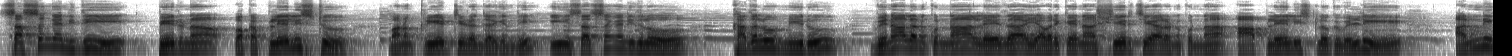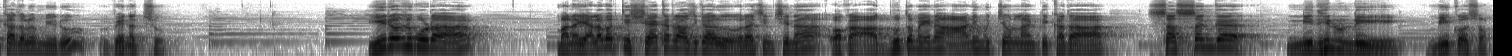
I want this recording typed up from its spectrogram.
సత్సంగ నిధి పేరున ఒక ప్లేలిస్టు మనం క్రియేట్ చేయడం జరిగింది. ఈ సత్సంగ నిధిలో కథలు మీరు వినాలనుకున్నా లేదా ఎవరికైనా షేర్ చేయాలనుకున్నా ఆ ప్లేలిస్ట్లోకి వెళ్ళి అన్ని కథలు మీరు వినొచ్చు. ఈరోజు కూడా మన యలవర్తి శేఖర్రాజు గారు రచించిన ఒక అద్భుతమైన ఆణిముత్యం లాంటి కథ సత్సంగ నిధి నుండి మీకోసం.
